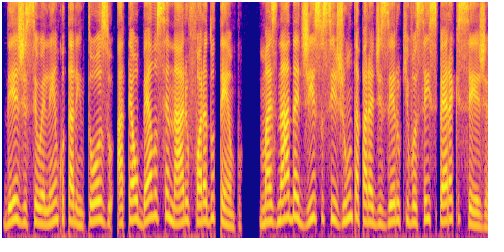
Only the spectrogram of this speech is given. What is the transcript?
desde seu elenco talentoso até o belo cenário fora do tempo. Mas nada disso se junta para dizer o que você espera que seja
